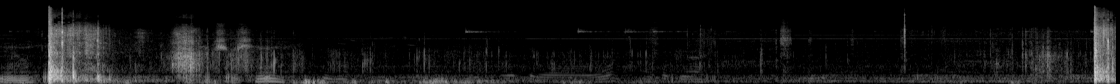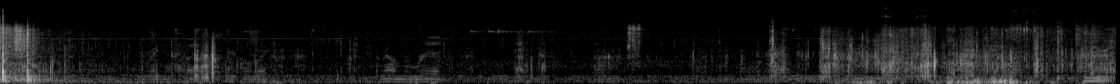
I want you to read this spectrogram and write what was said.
Now, pictures here. Around the red. All right.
